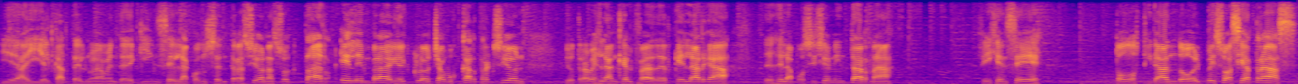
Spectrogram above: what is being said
Y ahí el cartel nuevamente de 15 en la concentración a soltar el embrague, el clutch a buscar tracción. Y otra vez el Ángel Feder que larga desde la posición interna. Fíjense, todos tirando el peso hacia atrás.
